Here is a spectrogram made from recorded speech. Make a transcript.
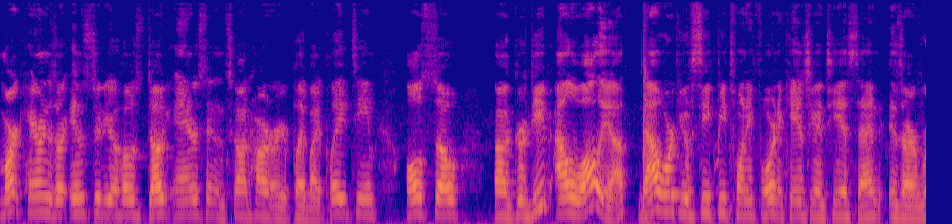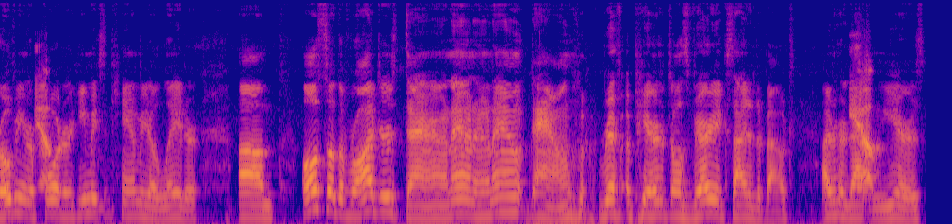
Mark Heron is our in-studio host. Doug Anderson and Scott Hart are your play-by-play team. Also, uh, Gurdeep Ahluwalia, now working with CP24 and occasionally on TSN, is our roving reporter. He makes a cameo later. Um, also, the Rogers down, down, down, down, down riff appears, which I was very excited about. I haven't heard that in years.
